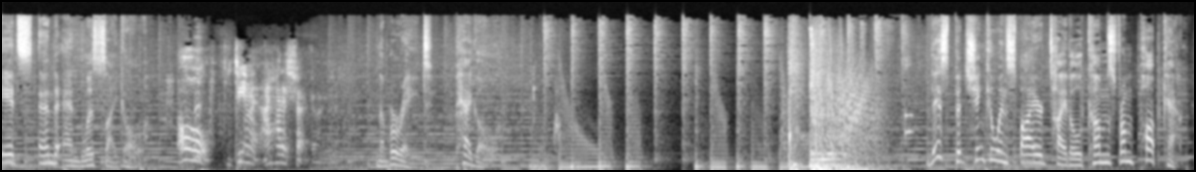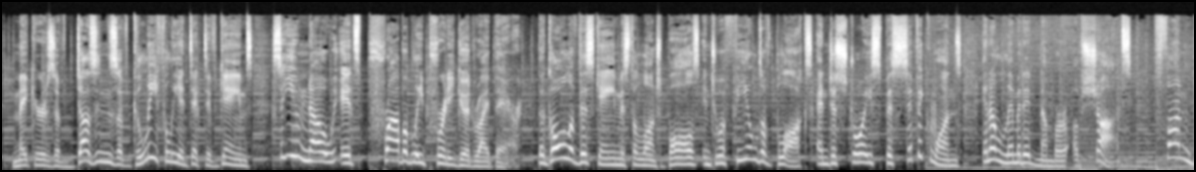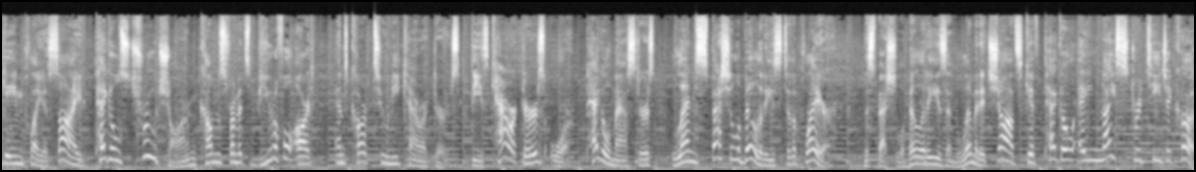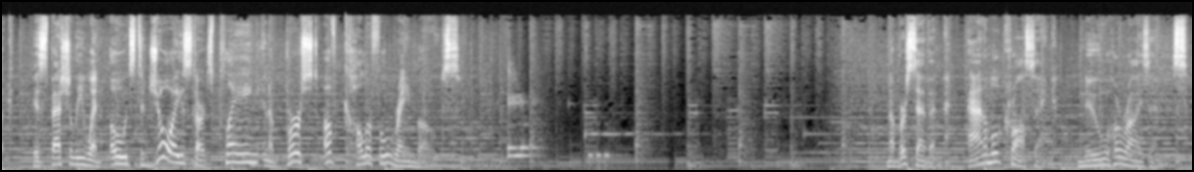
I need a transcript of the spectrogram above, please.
It's an endless cycle. Oh, damn it! I had a shotgun. Number 8. Peggle. This pachinko inspired title comes from PopCap, makers of dozens of gleefully addictive games, so you know it's probably pretty good right there. The goal of this game is to launch balls into a field of blocks and destroy specific ones in a limited number of shots. Fun gameplay aside, Peggle's true charm comes from its beautiful art and cartoony characters. These characters, or Peggle Masters, lend special abilities to the player. The special abilities and limited shots give Peggle a nice strategic hook, especially when Odes to Joy starts playing in a burst of colorful rainbows. Number 7. Animal Crossing New Horizons.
